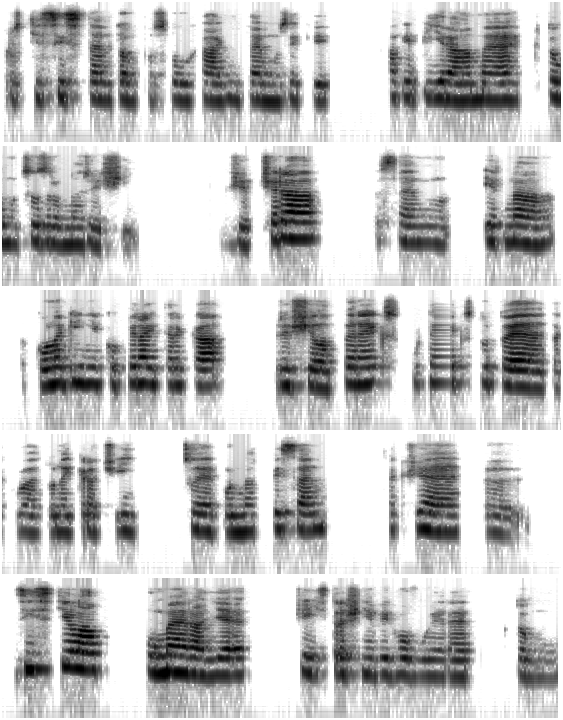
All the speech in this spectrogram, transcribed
prostě systém toho poslouchání té muziky a vybíráme k tomu, co zrovna řeší. Takže včera jsem jedna kolegyně, copywriterka, řešila Perex u textu, to je takové to nejkratší, co je pod nadpisem, takže eh, zjistila po mé radě, že jí strašně vyhovuje rap k tomu,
